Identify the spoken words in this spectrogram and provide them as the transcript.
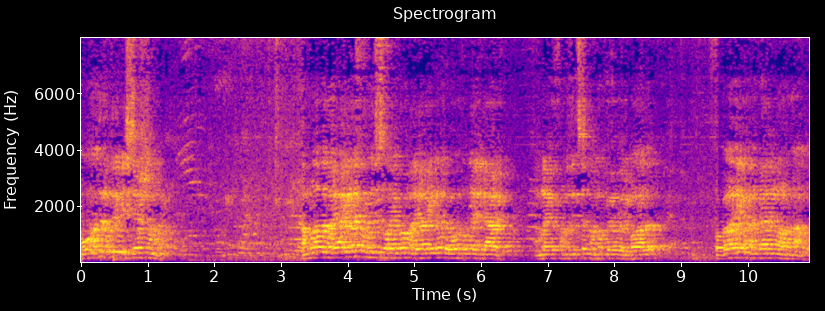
ഓണത്തിന് ഒത്തിരി വിശേഷമുണ്ട് നമ്മൾ മലയാളികളെ സംബന്ധിച്ച് പറയുമ്പോൾ മലയാളികളെ ലോകത്തുള്ള എല്ലാവരും നമ്മളെ സംബന്ധിച്ച് നമുക്ക് ഒരുപാട് സ്വകാര്യ അഹങ്കാരങ്ങളാണെന്നാണ്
